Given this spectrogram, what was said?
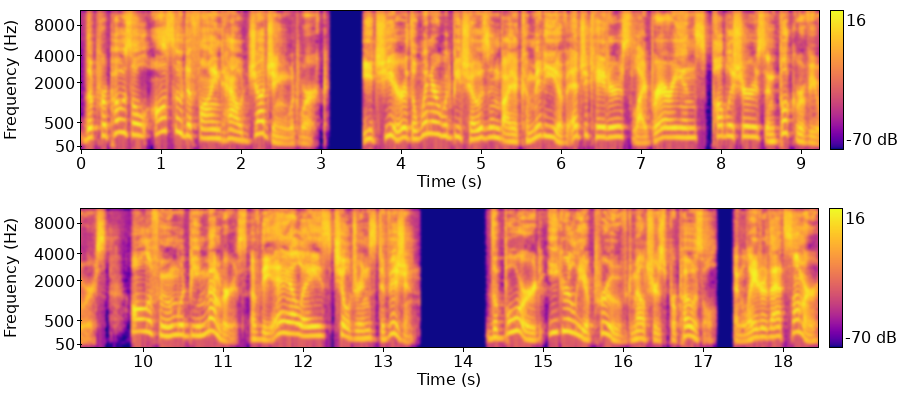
The proposal also defined how judging would work. Each year, the winner would be chosen by a committee of educators, librarians, publishers, and book reviewers all of whom would be members of the ALA's Children's Division. The board eagerly approved Melcher's proposal, and later that summer,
